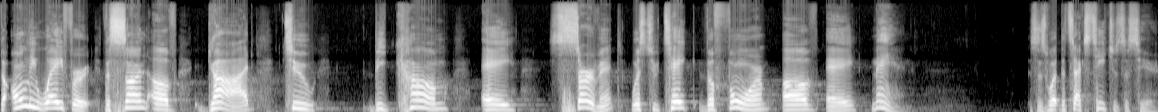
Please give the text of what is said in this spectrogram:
The only way for the Son of God to become a servant was to take the form of a man. This is what the text teaches us here.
